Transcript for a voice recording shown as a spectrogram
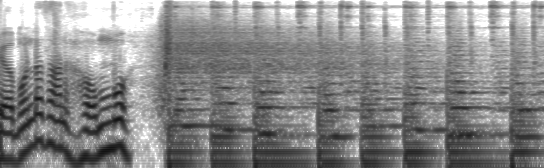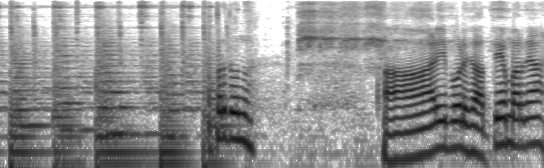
കെമുണ്ട സാധനം. ഒമ്പോ. ഇപ്പുറത്തൊന്ന് ആടിപൊളി സത്യം പറഞ്ഞാൽ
